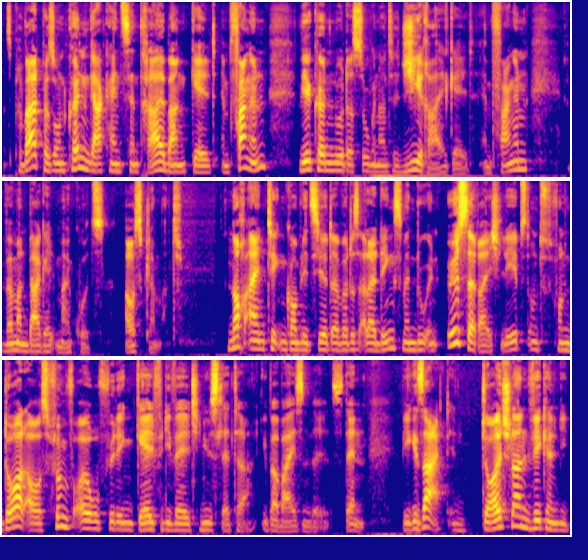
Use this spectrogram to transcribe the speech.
als Privatperson können gar kein Zentralbankgeld empfangen. Wir können nur das sogenannte Giralgeld empfangen, wenn man Bargeld mal kurz ausklammert. Noch einen Ticken komplizierter wird es allerdings, wenn du in Österreich lebst und von dort aus 5 Euro für den Geld für die Welt Newsletter überweisen willst. Denn, wie gesagt, in Deutschland wickeln die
